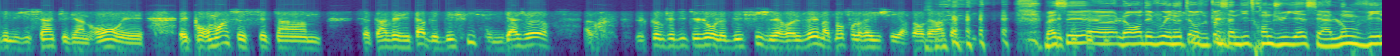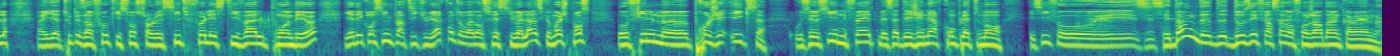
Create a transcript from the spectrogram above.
des musiciens qui viendront. Et, et pour moi, ce- c'est un, véritable défi, c'est une gageure. Alors, comme je dis toujours, le défi, je l'ai relevé, maintenant, il faut le réussir. Ça, on verra samedi. bah euh, le rendez-vous est noté en tout cas samedi 30 juillet c'est à Longueville Euh, il y a toutes les infos qui sont sur le site folestival.be il y a des consignes particulières quand on va dans ce festival là parce que moi je pense au film euh, Projet X où c'est aussi une fête mais ça dégénère complètement ici il faut c'est dingue d'oser faire ça dans son jardin quand même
